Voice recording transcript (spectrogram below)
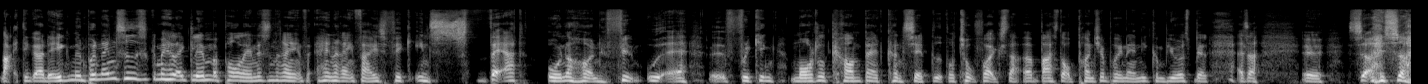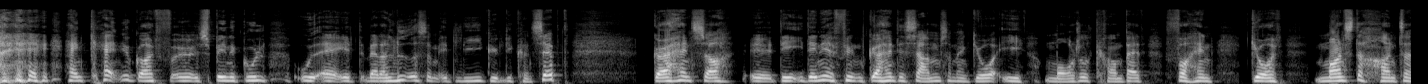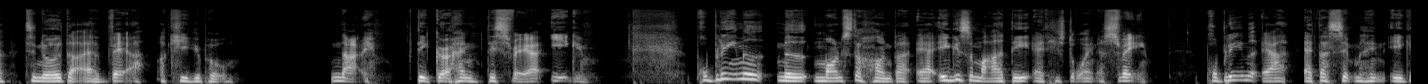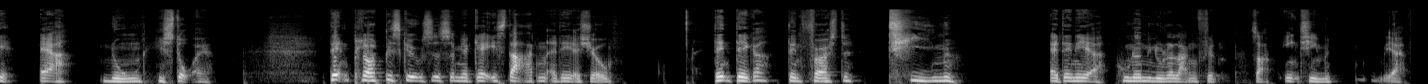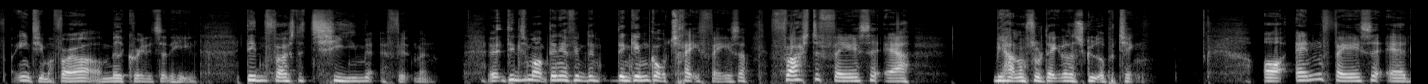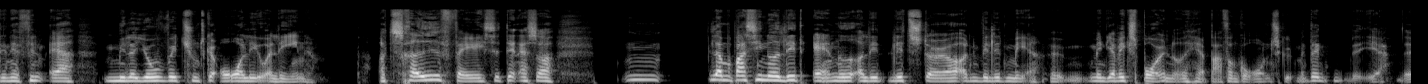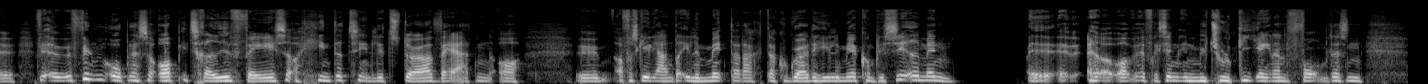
Nej, det gør det ikke, men på den anden side, så skal man heller ikke glemme, at Paul Anderson rent, han rent faktisk fik en svært underholdende film ud af øh, freaking Mortal Kombat-konceptet, hvor to folk star- øh, bare står og puncher på hinanden i computerspil. Altså, øh, så, så han kan jo godt øh, spinde guld ud af et, hvad der lyder som et ligegyldigt koncept. Gør han så øh, det i den her film, gør han det samme, som han gjorde i Mortal Kombat, for han gjort Monster Hunter til noget, der er værd at kigge på. Nej, det gør han desværre ikke. Problemet med Monster Hunter er ikke så meget det, at historien er svag. Problemet er, at der simpelthen ikke er nogen historie. den plotbeskrivelse, som jeg gav i starten af det her show, den dækker den første time af den her 100 minutter lange film. Så en time, ja, en time og 40 og med credits og det hele. Det er den første time af filmen. Øh, det er ligesom om, den her film, den, den gennemgår tre faser. Første fase er, vi har nogle soldater, der skyder på ting. Og anden fase af den her film er, Mila Jovovich, hun skal overleve alene. Og tredje fase, den er så, mm, lad mig bare sige noget lidt andet og lidt, lidt større, og den vil lidt mere. Øh, men jeg vil ikke spoil noget her, bare for en god ordens skyld. Men den, ja, øh, øh filmen åbner sig op i tredje fase og henter til en lidt større verden og, øh, og forskellige andre elementer, der, der kunne gøre det hele mere kompliceret, men øh, øh, og, og for eksempel en mytologi af en eller anden form, der sådan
